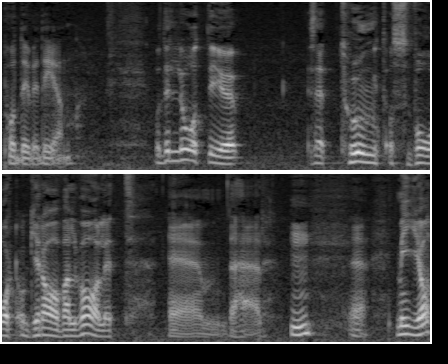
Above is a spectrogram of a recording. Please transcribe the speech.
På DVDn. Och det låter ju så här, tungt och svårt och gravallvarligt eh, det här. Mm. Eh, men jag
